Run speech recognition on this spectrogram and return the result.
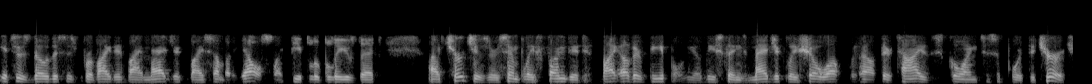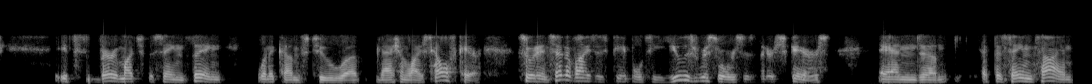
it's as though this is provided by magic by somebody else, like people who believe that uh, churches are simply funded by other people. You know, these things magically show up without their tithes going to support the church. It's very much the same thing when it comes to uh, nationalized health care. So it incentivizes people to use resources that are scarce and um, at the same time,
